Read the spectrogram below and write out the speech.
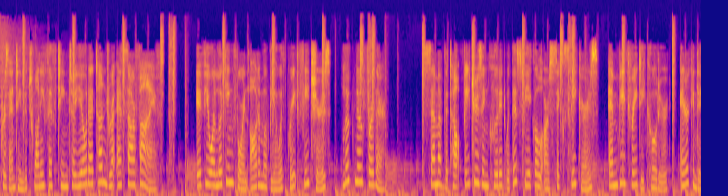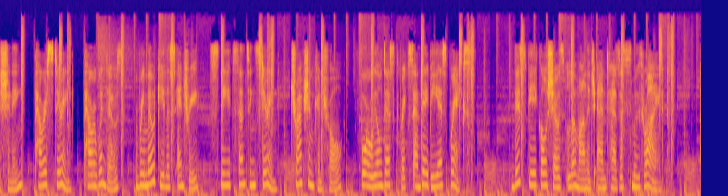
presenting the 2015 Toyota Tundra SR5. If you are looking for an automobile with great features, look no further. Some of the top features included with this vehicle are 6 speakers, MP3 decoder, air conditioning, power steering, power windows, remote keyless entry, speed sensing steering, traction control, 4-wheel disc brakes and ABS brakes. This vehicle shows low mileage and has a smooth ride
